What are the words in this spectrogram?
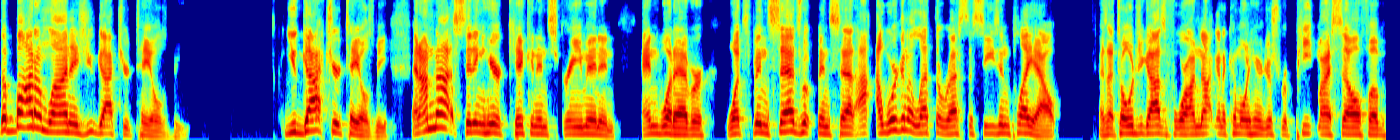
The bottom line is you got your tails beat. You got your tails beat. And I'm not sitting here kicking and screaming and and whatever. What's been said's what's been said. I, I, we're going to let the rest of the season play out. As I told you guys before, I'm not going to come on here and just repeat myself of,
